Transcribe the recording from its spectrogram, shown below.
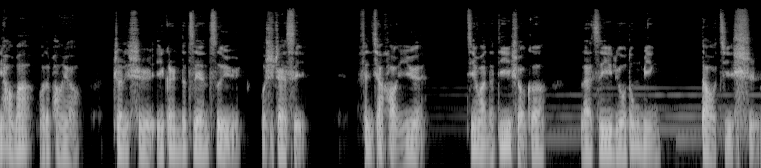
你好吗，我的朋友？这里是一个人的自言自语，我是 Jesse，分享好音乐。今晚的第一首歌来自于刘东明，《倒计时》。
